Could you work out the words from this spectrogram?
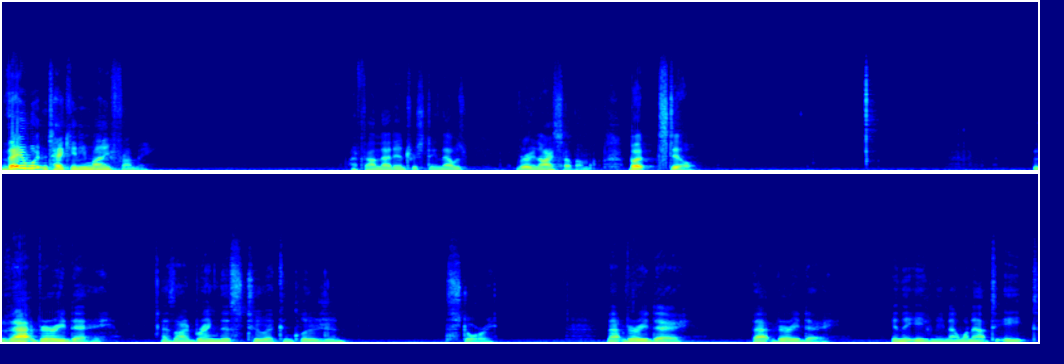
They wouldn't take any money from me. I found that interesting. That was very nice of him. But still, that very day, as I bring this to a conclusion, story, that very day, that very day, in the evening, I went out to eat.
